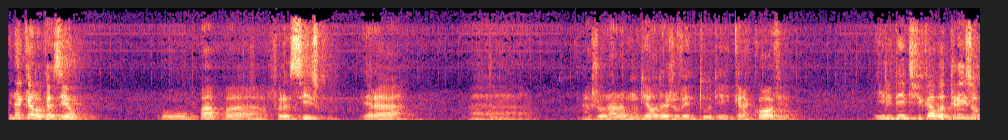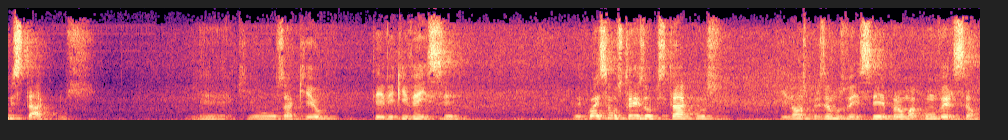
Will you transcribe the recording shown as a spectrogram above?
E naquela ocasião, o Papa Francisco era a, a Jornada Mundial da Juventude de Cracóvia, ele identificava três obstáculos que o Zaqueu teve que vencer. Quais são os três obstáculos que nós precisamos vencer para uma conversão?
